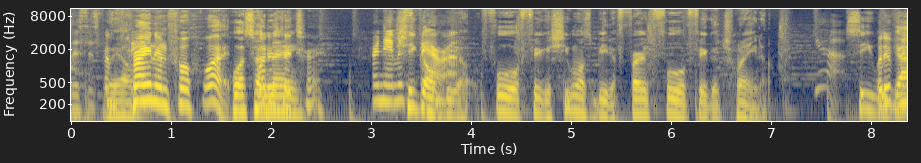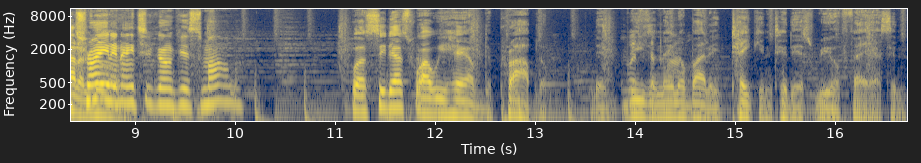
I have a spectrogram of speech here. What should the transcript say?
This is from Well, Training for what? What's her What is name? they train? Her name is she Farah. gonna be a full figure. She wants to be the first full figure trainer. Yeah. See, But we if you a training, little- ain't you gonna get smaller? Well, see, that's why we have the problem. The reason ain't nobody taking to this real fast, and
